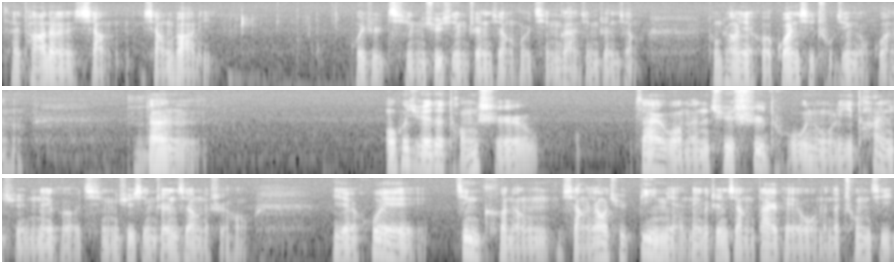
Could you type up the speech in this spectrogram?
在他的想想法里，会是情绪性真相或者情感性真相，通常也和关系处境有关哈。但我会觉得同时。在我们去试图努力探寻那个情绪性真相的时候，也会尽可能想要去避免那个真相带给我们的冲击，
